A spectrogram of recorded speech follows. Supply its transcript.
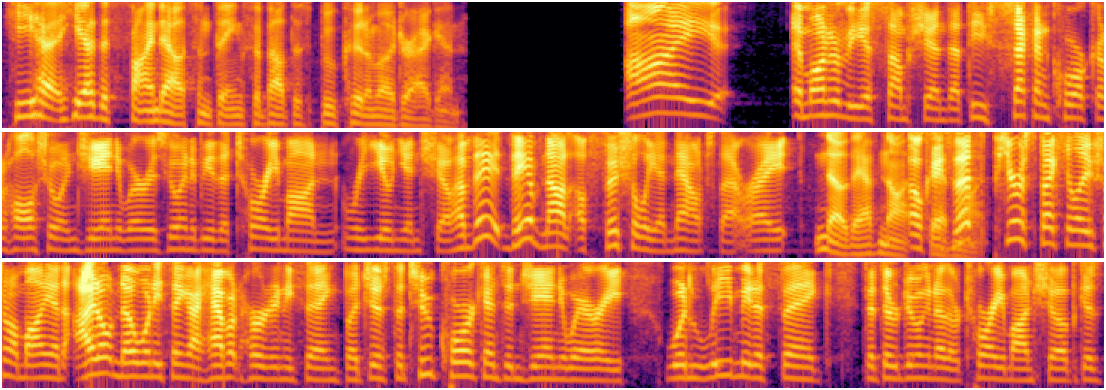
he had he had to find out some things about this Bukutomo Dragon. I am under the assumption that the second Korakuen Hall show in January is going to be the Toryumon reunion show. Have they? They have not officially announced that, right? No, they have not. Okay, have so that's not. pure speculation on my end. I don't know anything. I haven't heard anything, but just the two Korakuens in January would lead me to think that they're doing another Toryumon show because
